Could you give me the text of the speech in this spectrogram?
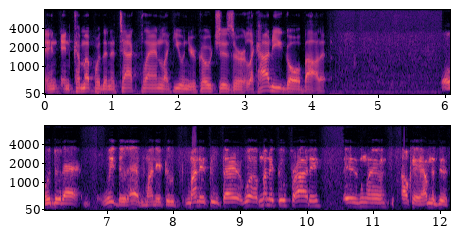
And, and come up with an attack plan like you and your coaches, or like how do you go about it? Well, we do that. We do that Monday through Monday through third. Well, Monday through Friday is when. Okay, I'm gonna just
